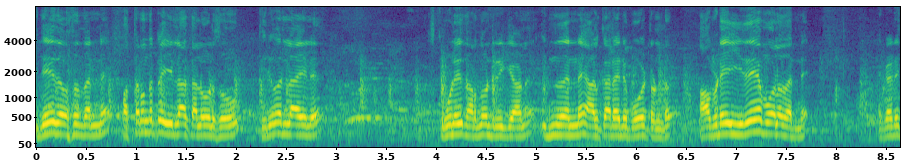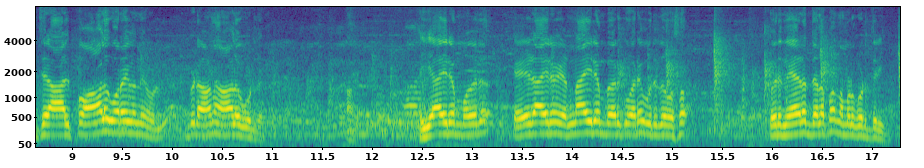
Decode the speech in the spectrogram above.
ഇതേ ദിവസം തന്നെ പത്തനംതിട്ട ജില്ലാ കലോത്സവവും തിരുവല്ലയിൽ സ്കൂളിൽ നടന്നുകൊണ്ടിരിക്കുകയാണ്. ഇന്ന് തന്നെ ആൾക്കാരായിട്ട് പോയിട്ടുണ്ട്. അവിടെ ഇതേപോലെ തന്നെ കടിച്ച അല്പം ആൾ കുറയുമെന്നേ ഉള്ളൂ. ഇവിടാണ് ആൾ കൂടുതൽ. അയ്യായിരം മുതൽ ഏഴായിരം എണ്ണായിരം പേർക്ക് വരെ ഒരു ദിവസം ഒരു നേരം തിളപ്പം നമ്മൾ കൊടുത്തിരിക്കും.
